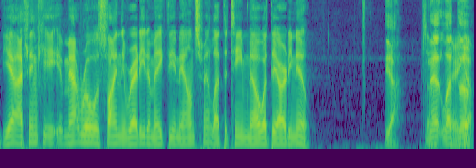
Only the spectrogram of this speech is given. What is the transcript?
Yeah, I think he, Matt Rhule was finally ready to make the announcement, let the team know what they already knew. Yeah. So, let let the go.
